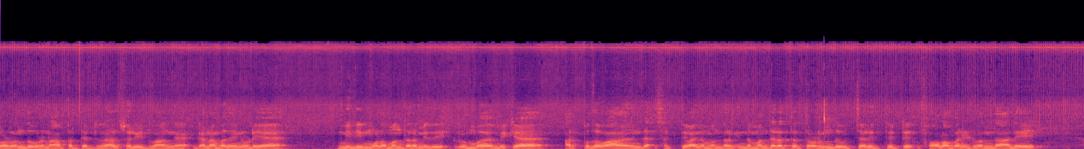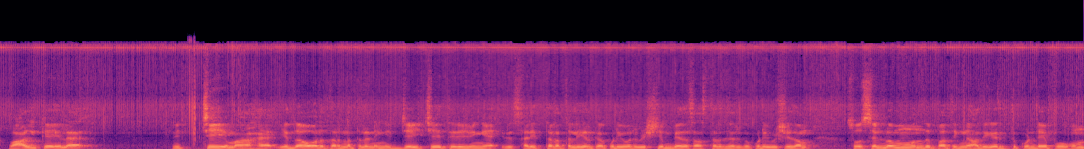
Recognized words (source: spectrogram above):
தொடர்ந்து ஒரு நாற்பத்தெட்டு நாள் சொல்லிட்டு வாங்க. கணபதியினுடைய நிதி மூல மந்திரம் இது. ரொம்ப மிக அற்புத வாய்ந்த சக்தி வாய்ந்த மந்திரம். இந்த மந்திரத்தை தொடர்ந்து உச்சரித்துட்டு ஃபாலோ பண்ணிட்டு வந்தாலே வாழ்க்கையில் நிச்சயமாக ஏதோ ஒரு தருணத்தில் நீங்கள் ஜெயிச்சே தெரிவிங்க. இது சரித்திரத்தில் இருக்கக்கூடிய ஒரு விஷயம் வேத சாஸ்திரத்தில் இருக்கக்கூடிய விஷயம் ஸோ செல்வமும் வந்து பார்த்திங்கன்னா அதிகரித்து கொண்டே போகும்.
